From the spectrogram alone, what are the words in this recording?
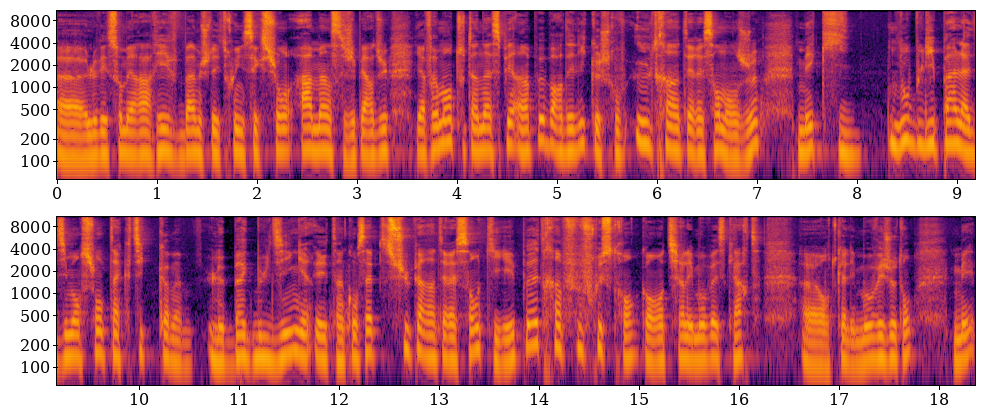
Euh, le vaisseau mère arrive, bam, je détruis une section. Ah mince, j'ai perdu. Il y a vraiment tout un aspect un peu bordélique que je trouve ultra intéressant dans le jeu, mais qui n'oublie pas la dimension tactique quand même. Le backbuilding est un concept super intéressant qui peut être un peu frustrant quand on tire les mauvaises cartes, euh, en tout cas les mauvais jetons, mais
